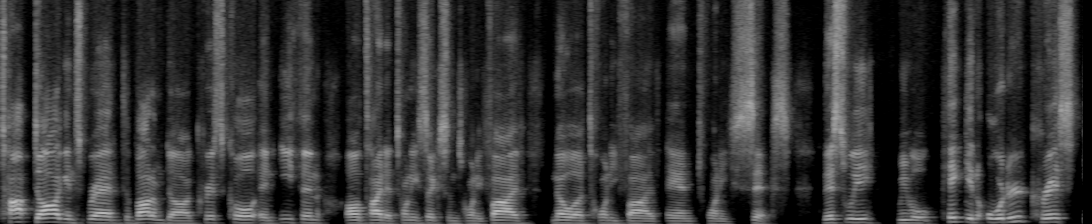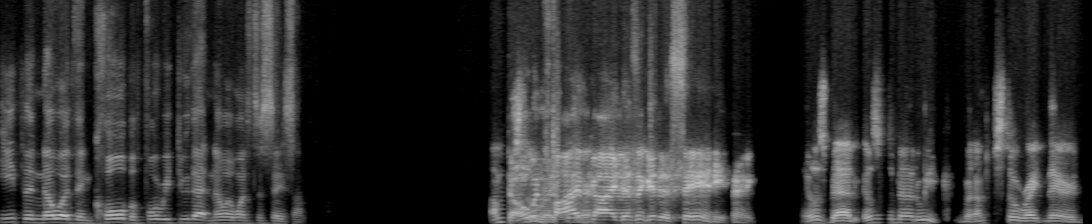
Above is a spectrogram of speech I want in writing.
top dog in spread to bottom dog. Chris Cole and Ethan all tied at 26 and 25. Noah 25 and 26. This week, we will pick in order Chris, Ethan, Noah, then Cole. Before we do that, Noah wants to say something. I'm the 0 and right 5 there. guy doesn't get to say anything it was bad. It was a bad week, but I'm still right there.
